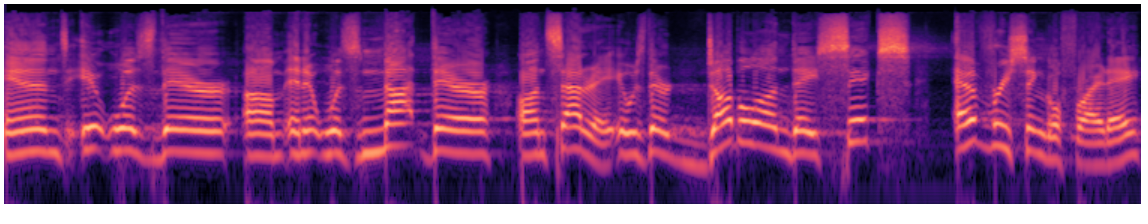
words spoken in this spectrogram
and it was there, um, and it was not there on Saturday. It was there double on day six every single Friday,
